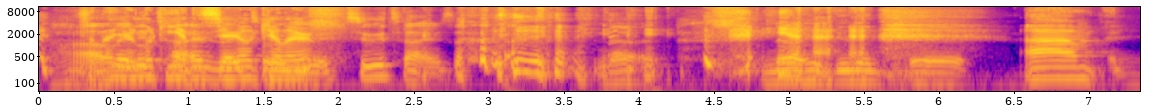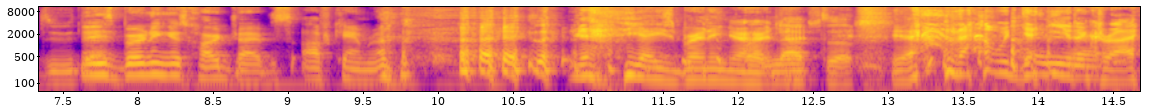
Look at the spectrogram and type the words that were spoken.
so that you're looking at the serial killer? Two times. no, no, Yeah. he didn't uh, Um, do he's burning his hard drives off camera yeah, yeah, he's burning your My hard drives. Yeah, that would get you to cry.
